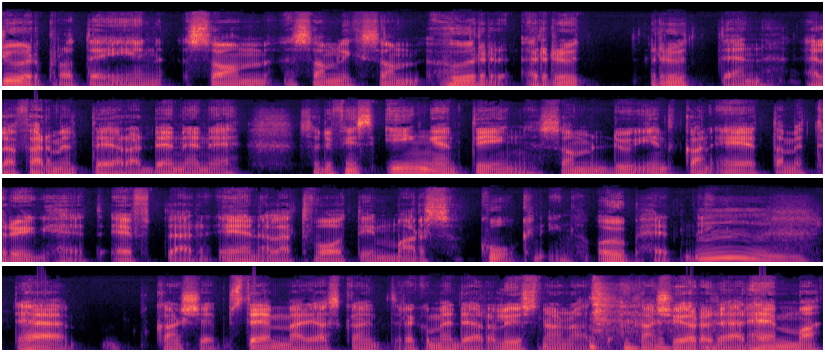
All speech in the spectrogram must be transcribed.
djurprotein som, som liksom hur rutt rutten eller fermenterad den än är. Så det finns ingenting som du inte kan äta med trygghet efter en eller två timmars kokning och upphettning. Mm. Det här kanske stämmer, jag ska inte rekommendera lyssnarna att kanske göra det här hemma.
